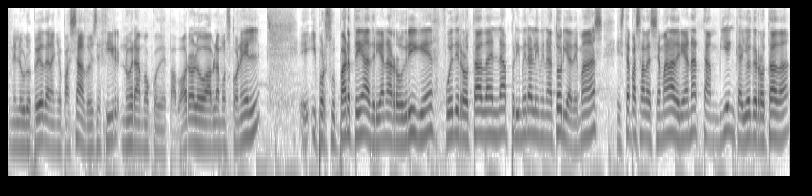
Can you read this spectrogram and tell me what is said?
en el europeo del año pasado, es decir, no era moco de pavo. Ahora lo hablamos con él eh, y por su parte, Adriana Rodríguez fue derrotada en la primera eliminatoria. Además, esta pasada semana Adriana también cayó derrotada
